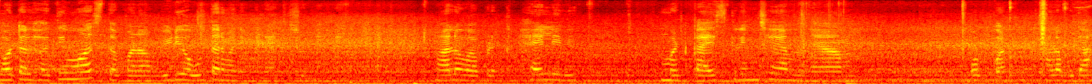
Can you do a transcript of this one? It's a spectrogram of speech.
હોટલ હતી મસ્ત, પણ આમ વીડિયો ઉતારવાની બનાવી હતી શૂટિંગની હાલો આપણે ખાઈ લેવી. મટકા આઈસ્ક્રીમ છે એમને આમ પોપકોર્ન હાલો બધા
